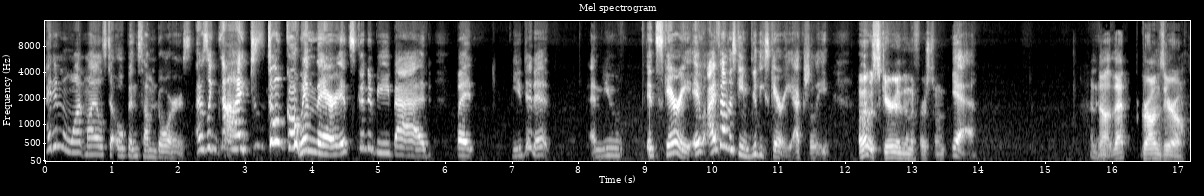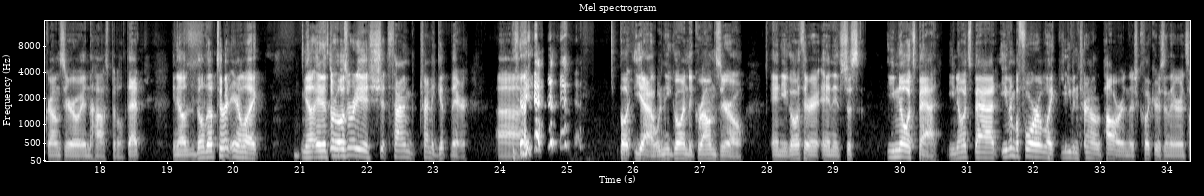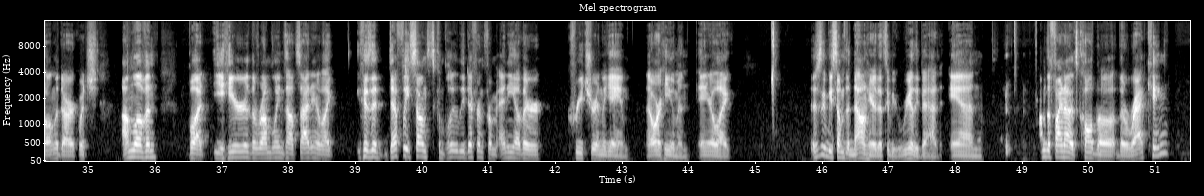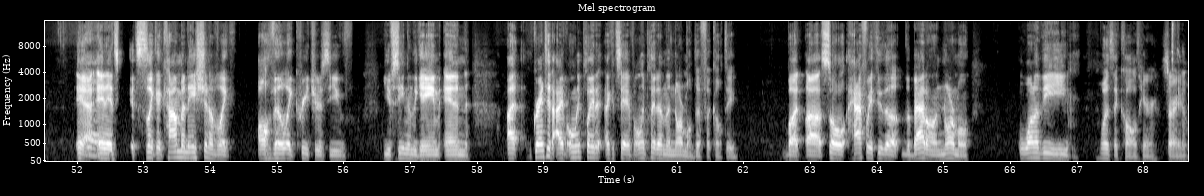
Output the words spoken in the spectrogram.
I didn't want Miles to open some doors. I was like, nah, I just don't go in there. It's gonna be bad. But you did it. And you it's scary. It, I found this game really scary, actually. Oh, that was scarier than the first one. Yeah. No, know. that ground zero, ground zero in the hospital. That you know, build up to it, and you're like, you know, and it was already a shit time trying to get there. Uh, but yeah, when you go into ground zero and you go there, and it's just you know it's bad. You know it's bad even before like you even turn on the power and there's clickers in there. It's all in the dark, which I'm loving. But you hear the rumblings outside, and you're like, because it definitely sounds completely different from any other creature in the game or human, and you're like, there's gonna be something down here that's gonna be really bad. And come to find out, it's called the the Rat King. Yeah, Oh. and it's it's like a combination of like all the like creatures you've you've seen in the game. And uh, granted, I've only played it. I could say I've only played it on the normal difficulty. But uh, so halfway through the the battle on normal, one of the what is it called here? Sorry,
